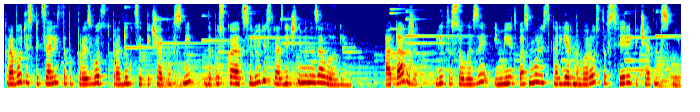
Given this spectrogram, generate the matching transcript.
К работе специалиста по производству продукции печатных СМИ допускаются люди с различными нозологиями, а также лица с ОВЗ имеют возможность карьерного роста в сфере печатных СМИ.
